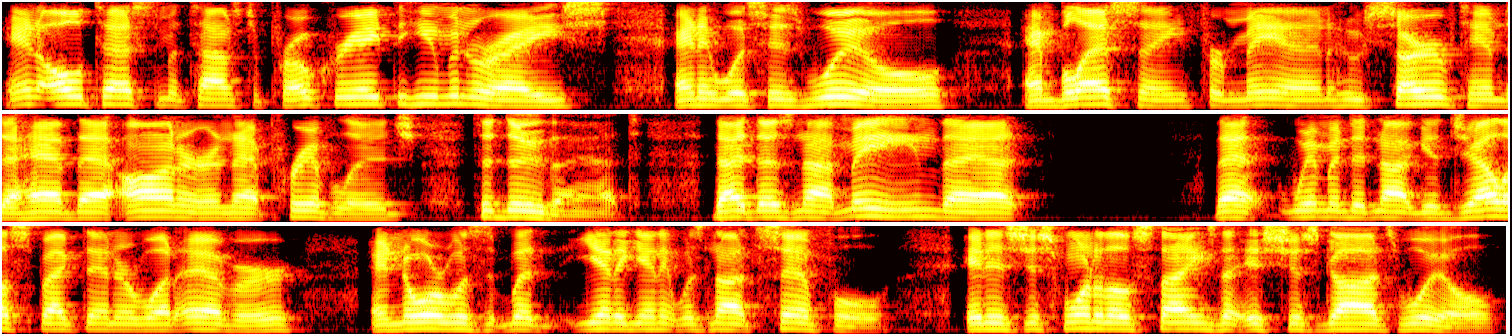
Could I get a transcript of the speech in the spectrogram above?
in Old Testament times to procreate the human race, and it was his will and blessing for men who served him to have that honor and that privilege to do that. That does not mean that that women did not get jealous back then or whatever, and nor was but yet again it was not sinful. It is just one of those things that it's just God's will,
